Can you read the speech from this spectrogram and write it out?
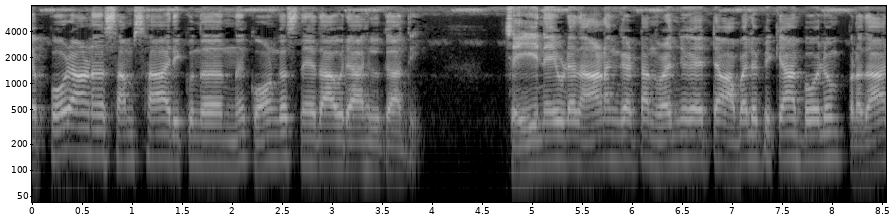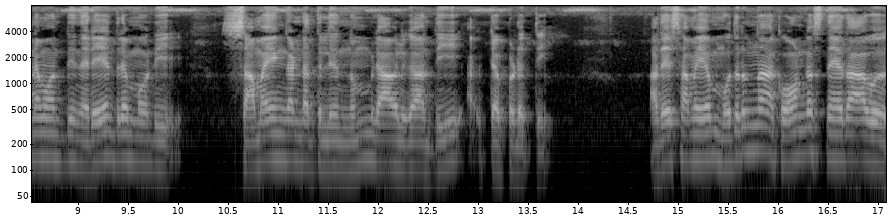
എപ്പോഴാണ് സംസാരിക്കുന്നതെന്ന് കോൺഗ്രസ് നേതാവ് രാഹുൽ ഗാന്ധി. ചൈനയുടെ നാണം കെട്ട നുഴഞ്ഞുകയറ്റം അപലപിക്കാൻ പോലും പ്രധാനമന്ത്രി നരേന്ദ്രമോദി സമയം കണ്ടെത്തില്ലെന്നും രാഹുൽ ഗാന്ധി കുറ്റപ്പെടുത്തി അതേസമയം മുതിർന്ന കോൺഗ്രസ് നേതാവ്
